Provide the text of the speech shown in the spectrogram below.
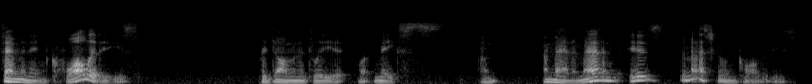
feminine qualities, predominantly it, what makes um, a man a man is the masculine qualities.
